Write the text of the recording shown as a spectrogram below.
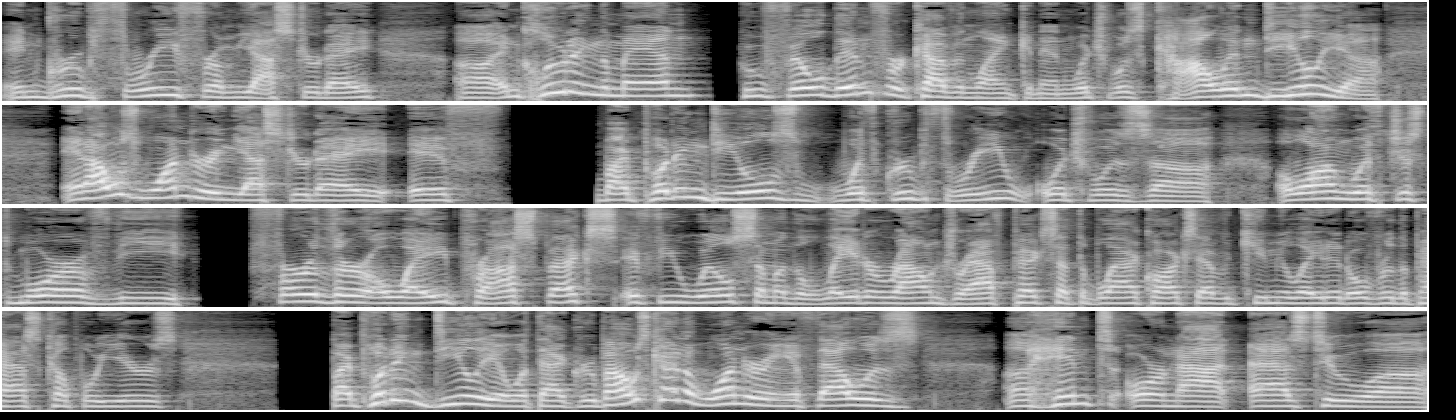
in Group 3 from yesterday, uh, including the man who filled in for Kevin Lankinen, which was Collin Delia. And I was wondering yesterday if by putting Delia with Group 3, which was uh, along with just more of the further away prospects, if you will, some of the later round draft picks that the Blackhawks have accumulated over the past couple years. By putting Delia with that group, I was kind of wondering if that was a hint or not as to uh,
